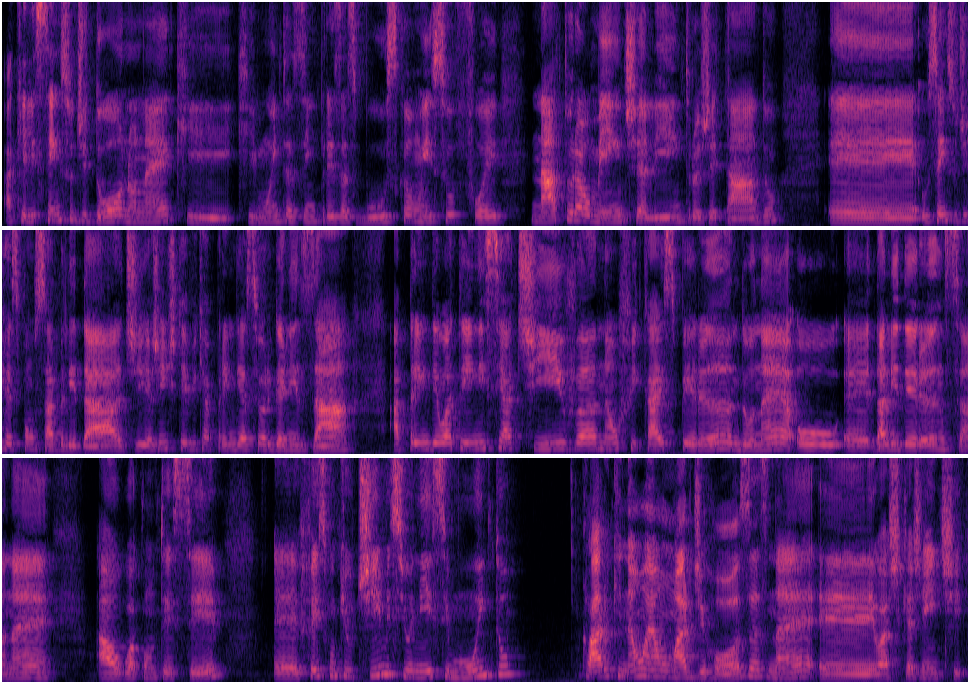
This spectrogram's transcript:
aquele senso de dono, né, que, que muitas empresas buscam, isso foi naturalmente ali introjetado. É, o senso de responsabilidade, a gente teve que aprender a se organizar aprendeu a ter iniciativa, não ficar esperando, né, ou é, da liderança, né, algo acontecer, é, fez com que o time se unisse muito. Claro que não é um mar de rosas, né? Eu acho que a gente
